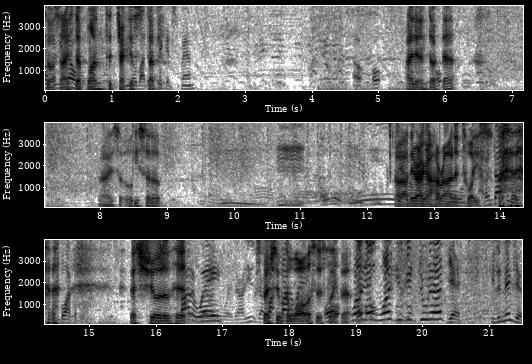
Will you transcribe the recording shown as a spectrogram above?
So side step one to check his step. I didn't duck that. Alright, so Oki set up. Oh, there I got Harada twice. that should have hit. Especially with the wall assist oh, like that. What? Oh, what? You can do that? Yeah. He's a ninja.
